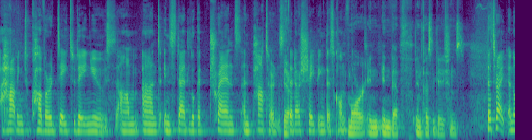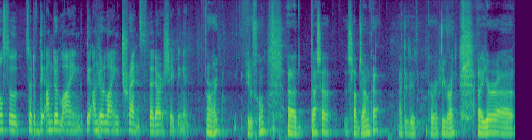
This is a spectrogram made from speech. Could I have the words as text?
having to cover day-to-day news um, and instead look at trends and patterns yeah. that are shaping this conflict. More in, in-depth investigations. That's right, and also sort of the underlying the underlying yeah. trends that are shaping it. All right, beautiful. Uh, Dasha Słabčanka, I did it correctly, right? Uh, you're a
